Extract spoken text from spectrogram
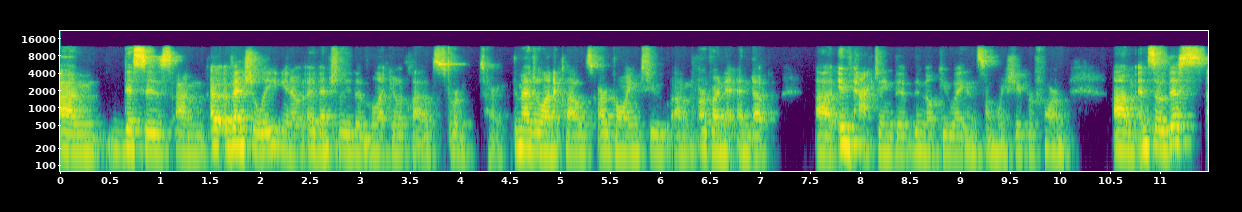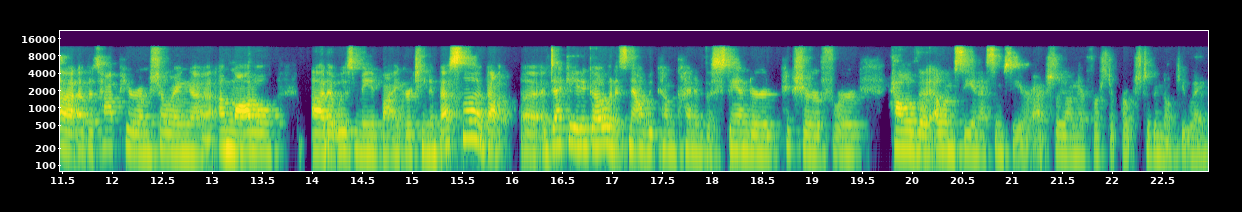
Um, this is um, eventually, you know, eventually the molecular clouds, or sorry, the Magellanic Clouds are going to um, are going to end up uh, impacting the, the Milky Way in some way, shape, or form. Um, and so this uh, at the top here, I'm showing a, a model uh, that was made by Gurtina Besla about uh, a decade ago, and it's now become kind of the standard picture for how the LMC and SMC are actually on their first approach to the Milky Way.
